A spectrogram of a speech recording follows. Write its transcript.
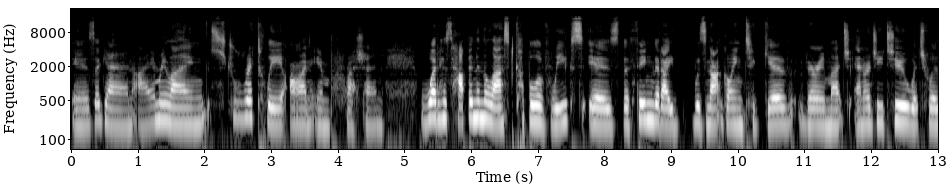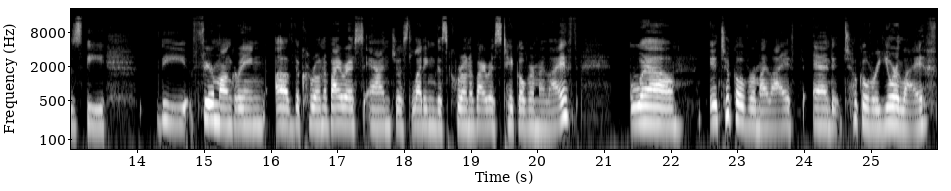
is again, I am relying strictly on impression. What has happened in the last couple of weeks is the thing that I was not going to give very much energy to, which was the the fear mongering of the coronavirus and just letting this coronavirus take over my life. Well, it took over my life and it took over your life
